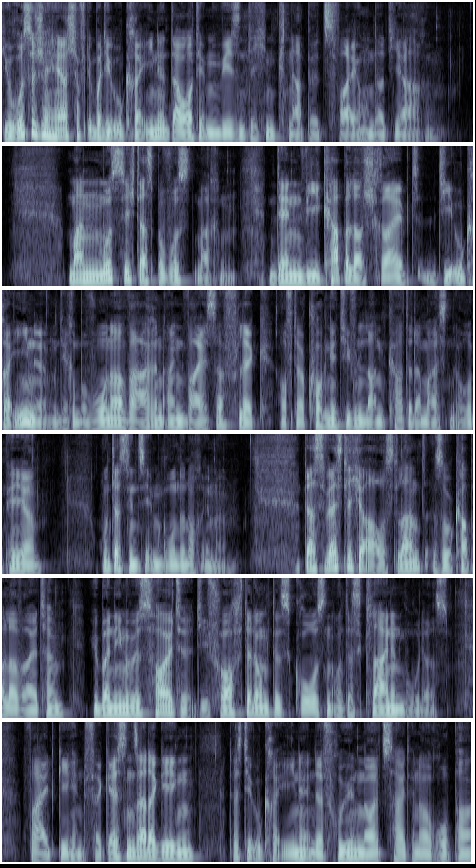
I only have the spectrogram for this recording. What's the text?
Die russische Herrschaft über die Ukraine dauerte im Wesentlichen knappe 200 Jahre. Man muss sich das bewusst machen. Denn wie Kappeler schreibt, die Ukraine und ihre Bewohner waren ein weißer Fleck auf der kognitiven Landkarte der meisten Europäer. Und das sind sie im Grunde noch immer. Das westliche Ausland, so Kappeler weiter, übernehme bis heute die Vorstellung des großen und des kleinen Bruders. Weitgehend vergessen sei dagegen, dass die Ukraine in der frühen Neuzeit in Europa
